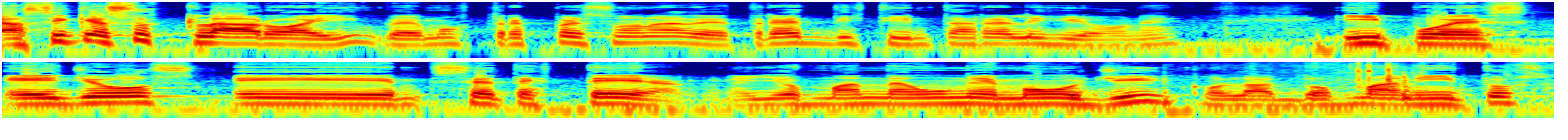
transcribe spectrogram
así que eso es claro ahí, vemos tres personas de tres distintas religiones y pues ellos se testean, ellos mandan un emoji con las dos manitos,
